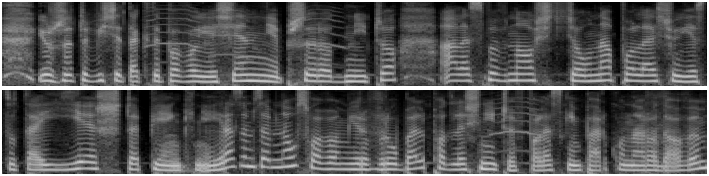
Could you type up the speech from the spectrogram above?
już rzeczywiście tak typowo jesiennie, przyrodniczo, ale z pewnością na Polesiu jest tutaj jeszcze piękniej. Razem ze mną Sławomir Wróbel, podleśniczy w Polskim Parku Narodowym.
